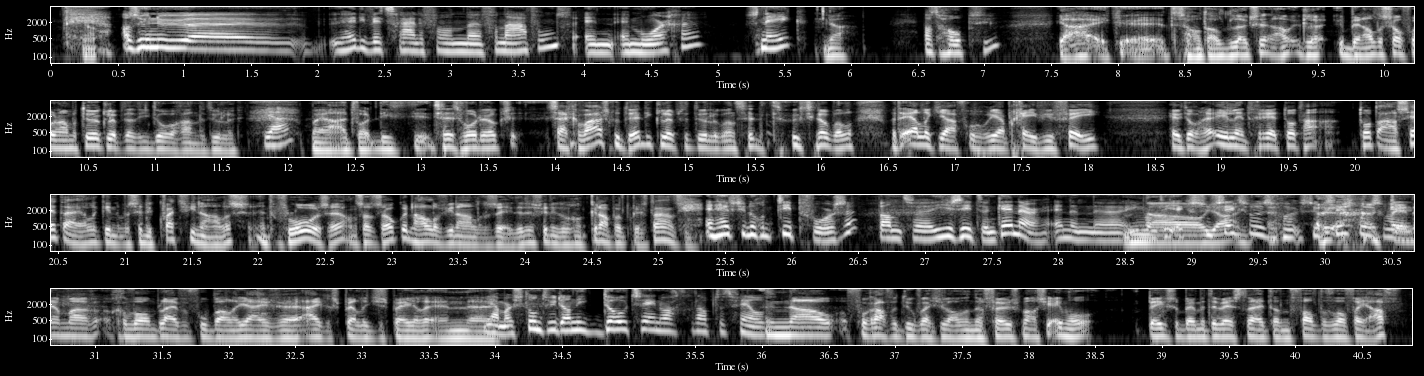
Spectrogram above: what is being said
Als u nu eh, die wedstrijden van eh, vanavond en, en morgen, Sneek, Ja. Wat hoopt u? Ja, ik, eh, het is altijd leuk. zijn. Nou, ik, ik ben altijd zo voor een amateurclub dat die doorgaan natuurlijk. Ja? Maar ja, het wordt, die, ze worden ook, zijn gewaarschuwd, hè, die clubs natuurlijk. Want ze natuurlijk zien ook wel. Want elk jaar, vorig jaar op GVV, heeft toch een heel eind gered tot, tot AZ eigenlijk. In, was in de kwartfinales. En toen verloren ze. Anders hadden ze ook in de halve finale gezeten. Dat vind ik ook een knappe prestatie. En heeft u nog een tip voor ze? Want eh, hier zit een kenner en een, eh, iemand die echt Nou, ja, succesvol, is, succesvol is geweest. Maar gewoon blijven voetballen. Je eigen, eigen spelletje spelen. En, Ja, maar stond u dan niet doodzenuwachtig op het veld? Nou, vooraf natuurlijk was je wel nerveus. Maar als je eenmaal bezig bent met de wedstrijd, dan valt het wel van je af.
